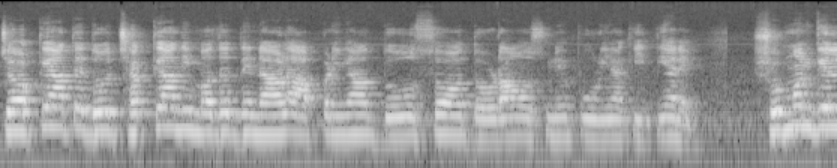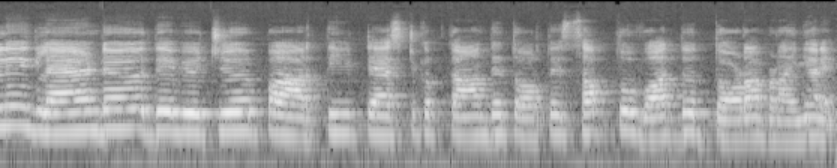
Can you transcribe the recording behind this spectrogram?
ਚੌਕਿਆਂ ਤੇ ਦੋ ਛੱਕਿਆਂ ਦੀ ਮਦਦ ਦੇ ਨਾਲ ਆਪਣੀਆਂ 200 ਦੌੜਾਂ ਉਸਨੇ ਪੂਰੀਆਂ ਕੀਤੀਆਂ ਨੇ। ਸ਼ੁਭਮਨ ਗਿੱਲ ਨੇ ਇੰਗਲੈਂਡ ਦੇ ਵਿੱਚ ਭਾਰਤੀ ਟੈਸਟ ਕਪਤਾਨ ਦੇ ਤੌਰ ਤੇ ਸਭ ਤੋਂ ਵੱਧ ਦੌੜਾਂ ਬਣਾਈਆਂ ਨੇ।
